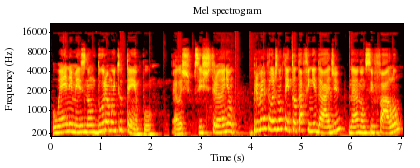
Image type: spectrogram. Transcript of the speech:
o Enemies não dura muito tempo. Elas se estranham. Primeiro que elas não têm tanta afinidade, né? Não se falam.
